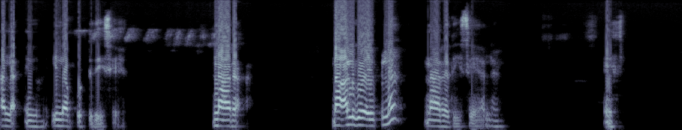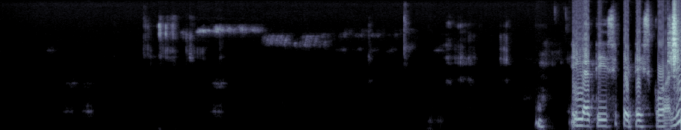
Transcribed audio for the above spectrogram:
అలా ఇలా పొట్టు తీసేయాలి. నార నాలుగు వైపులా నార తీసేయాలండి. ఇలా తీసి పెట్టేసుకోవాలి.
